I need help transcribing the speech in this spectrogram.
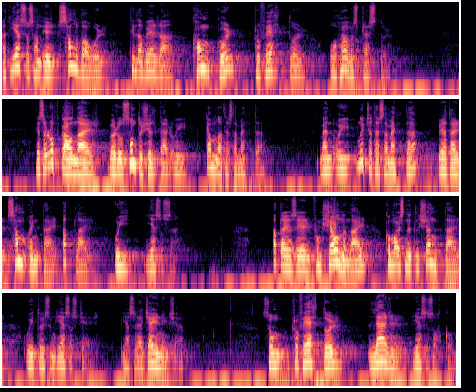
at Jesus han er salvaur til å være konger, profetor og høvesprester. Hesar oppgavene var sunderskildar i Gamla testamentet. Men i Nutja testamentet var det samøyndar atler i Jesus. Alla hessar funksjonenar kommer eisini til kjøntar og i tog som Jesus gjør, i hans gjerninga. Som profetor lærer Jesus okkom.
